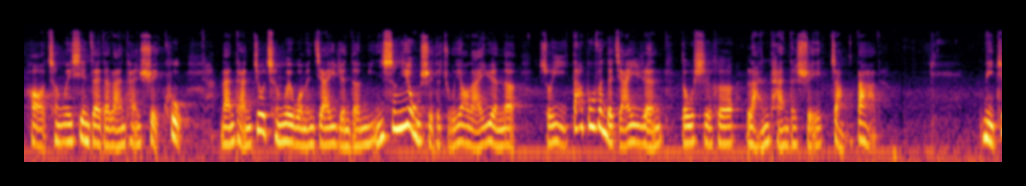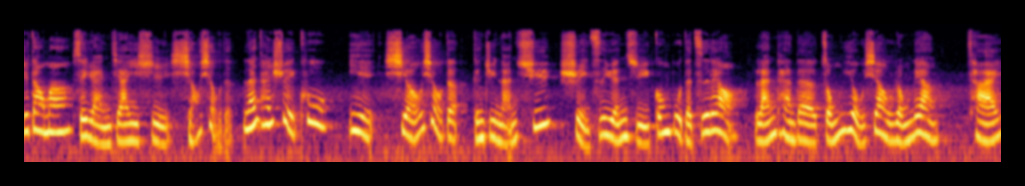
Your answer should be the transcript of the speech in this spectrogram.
好、成为现在的蓝潭水库。蓝潭就成为我们嘉义人的民生用水的主要来源了。所以，大部分的嘉义人都是喝蓝潭的水长大的。你知道吗？虽然嘉义市小小的，蓝潭水库也小小的。根据南区水资源局公布的资料，蓝潭的总有效容量才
